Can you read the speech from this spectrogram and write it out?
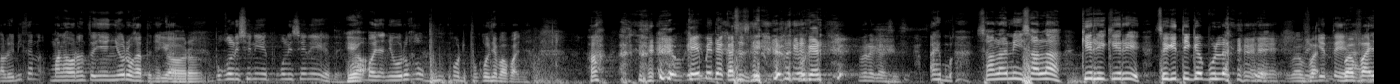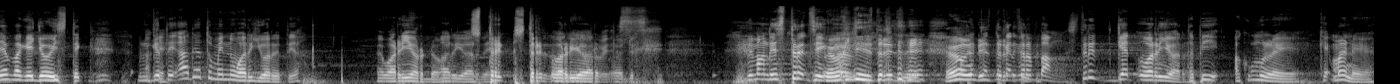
Kalau ini kan malah orang tuanya nyuruh katanya Iya, kan. orang- Pukul di sini, pukul di sini katanya. Iya. Oh, banyak nyuruh kok oh, dipukulnya bapaknya. Hah? Kayak beda kasus Gi. Bukan. Mana kasus? Eh, salah nih, salah. Kiri kiri, segitiga bulat. Bapak, bapaknya pakai joystick. Main Oke. GTA ada tuh main Warrior itu ya. Eh, Warrior dong. Warrior, Street. Street Warrior. Warrior. Memang di street sih. Memang di street sih. Memang di Dekat- street dekat gerbang. Street Get Warrior. Tapi aku mulai kayak mana ya?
